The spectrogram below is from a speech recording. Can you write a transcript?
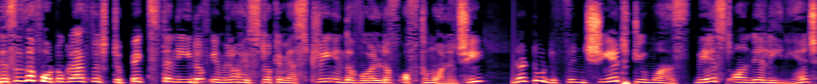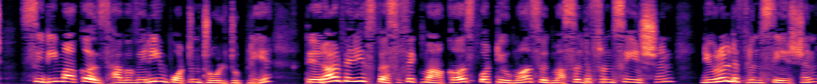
This is a photograph which depicts the need of immunohistochemistry in the world of ophthalmology. In order to differentiate tumors based on their lineage, CD markers have a very important role to play. There are very specific markers for tumors with muscle differentiation, neural differentiation,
